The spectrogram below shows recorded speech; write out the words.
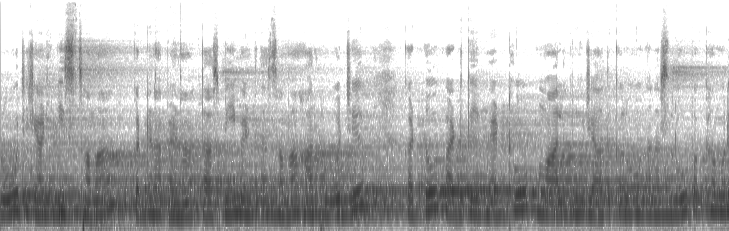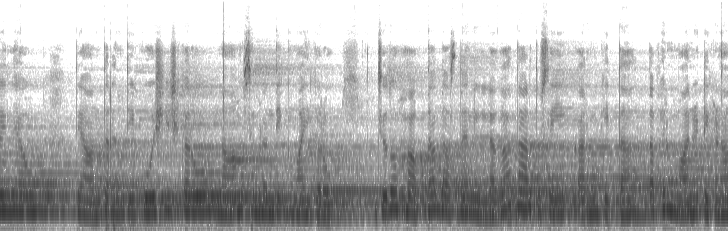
ਰੋਜ਼ ਜਾਣੀ ਕਿ ਸਮਾਂ ਕੱਢਣਾ ਪੈਣਾ। 10-20 ਮਿੰਟ ਦਾ ਸਮਾਂ ਹਰ ਰੋਜ਼ ਕੱਢੋ, ਕੱਢ ਕੇ ਬੈਠੋ। ਮਾਲਕ ਨੂੰ ਯਾਦ ਕਰੋ, ਉਹਨਾਂ ਦਾ ਸਰੂਪ ਅੱਖਾਂ ਮੁਰੇ ਲਿਆਓ। ਧਿਆਨ ਧਰਨ ਦੀ ਕੋਸ਼ਿਸ਼ ਕਰੋ, ਨਾਮ ਸਿਮਰਨ ਦੀ ਕਮਾਈ ਕਰੋ। ਜਦੋਂ ਹਫ਼ਤਾ 10 ਦਿਨ ਲਗਾਤਾਰ ਤੁਸੀਂ ਕਰਮ ਕੀਤਾ, ਤਾਂ ਫਿਰ ਮਨ ਟਿਕਣਾ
